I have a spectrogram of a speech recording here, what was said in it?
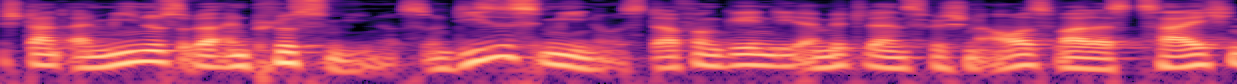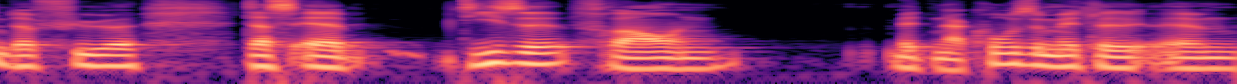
stand ein Minus oder ein Plus-Minus. Und dieses Minus, davon gehen die Ermittler inzwischen aus, war das Zeichen dafür, dass er diese Frauen mit Narkosemittel ähm,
